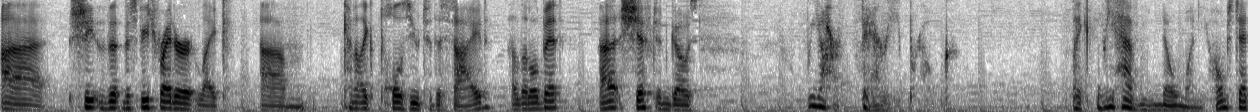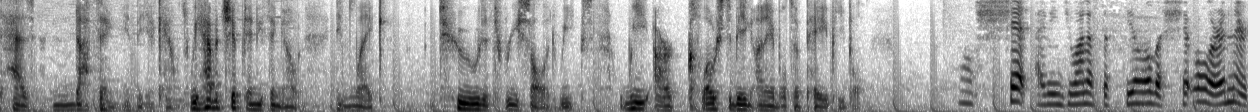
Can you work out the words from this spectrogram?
uh, she the, the speechwriter like um, kind of like pulls you to the side a little bit, uh, shift and goes, "We are very broke. Like we have no money. Homestead has nothing in the accounts. We haven't shipped anything out in like two to three solid weeks. We are close to being unable to pay people." Well, shit. I mean, do you want us to steal all the shit while we're in there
